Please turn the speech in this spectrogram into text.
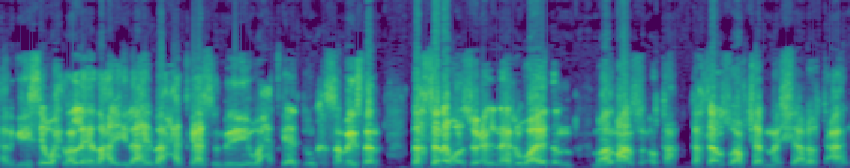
Hargeyse wax la leedahay ilaahay baa xadkaa sameeyey waa xadka adduunka samaysan. Daksana waanu soo celinay riwaayadan maalmahan socotaa daksana soo afjarna insha allahu tacaala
